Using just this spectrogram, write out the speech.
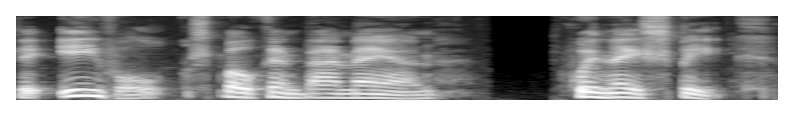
the evil spoken by man when they speak.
